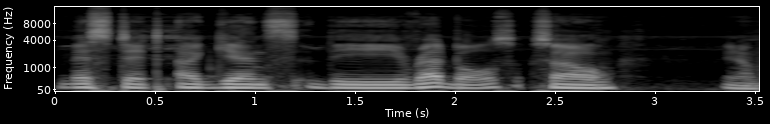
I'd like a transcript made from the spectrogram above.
missed it against the Red Bulls. So, you know,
